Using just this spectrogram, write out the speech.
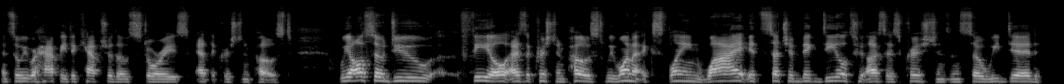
And so we were happy to capture those stories at the Christian Post. We also do feel, as the Christian Post, we want to explain why it's such a big deal to us as Christians. And so we did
